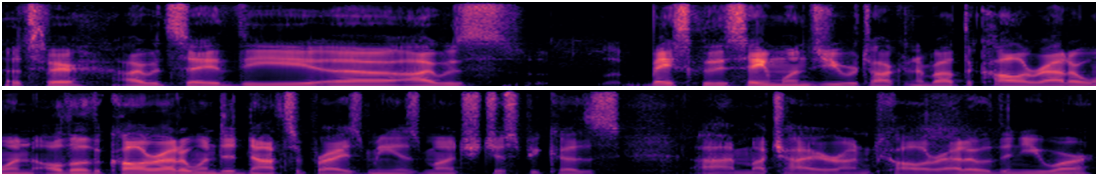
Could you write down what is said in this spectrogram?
That's fair. I would say the uh, I was basically the same ones you were talking about. The Colorado one, although the Colorado one did not surprise me as much, just because I'm much higher on Colorado than you are.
